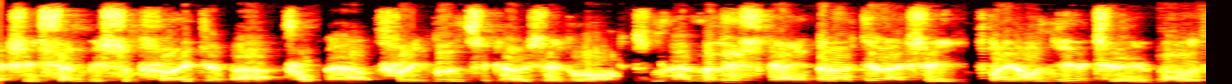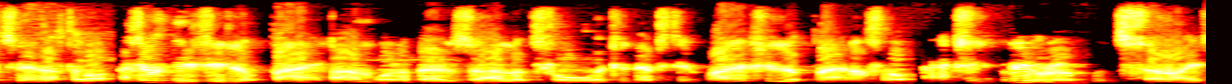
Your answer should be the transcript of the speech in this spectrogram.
actually sent me some footage about about three months ago. He said, "Oh, remember this game?" And I did actually play on YouTube, and I looked at it, and I thought, I don't usually look back. I'm one of those I look forward and everything. But I actually looked back and I thought, actually, we were a good side.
